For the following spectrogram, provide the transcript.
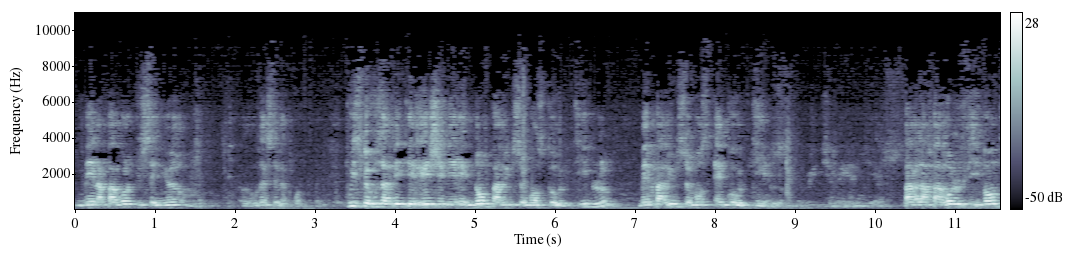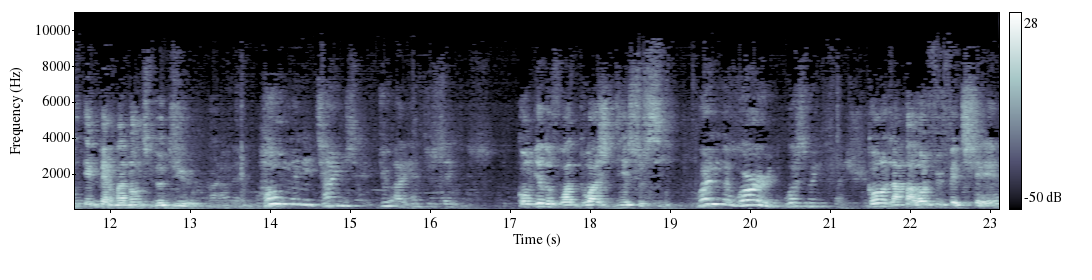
mais la parole du Seigneur, au verset 23, puisque vous avez été régénérés non par une semence corruptible, mais par une semence incorruptible, par la parole vivante et permanente de Dieu. Combien de fois dois-je dire ceci? When the Word was made flesh, Quand la parole fut faite chair,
